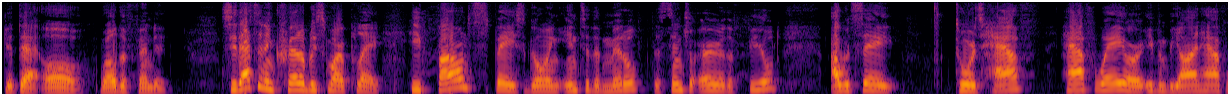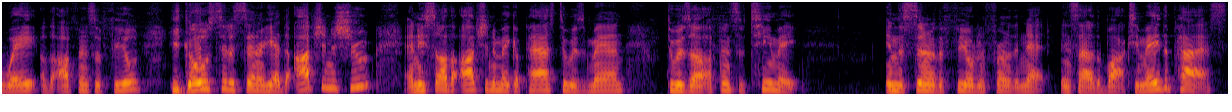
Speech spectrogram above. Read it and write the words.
Get that. Oh, well defended. See, that's an incredibly smart play. He found space going into the middle, the central area of the field. I would say towards half, halfway, or even beyond halfway of the offensive field. He goes to the center. He had the option to shoot, and he saw the option to make a pass to his man, to his uh, offensive teammate in the center of the field in front of the net, inside of the box. He made the pass,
